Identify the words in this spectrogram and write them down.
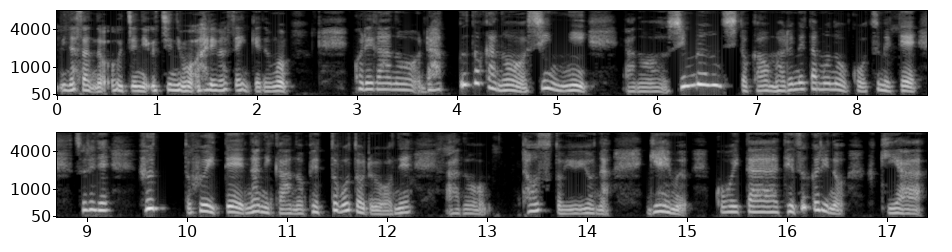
皆さんのお家に、うちにもありませんけども、これがあの、ラップとかの芯に、あの、新聞紙とかを丸めたものをこう詰めて、それでふっと吹いて何かあの、ペットボトルをね、あの、倒すというようなゲーム、こういった手作りの吹き矢、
